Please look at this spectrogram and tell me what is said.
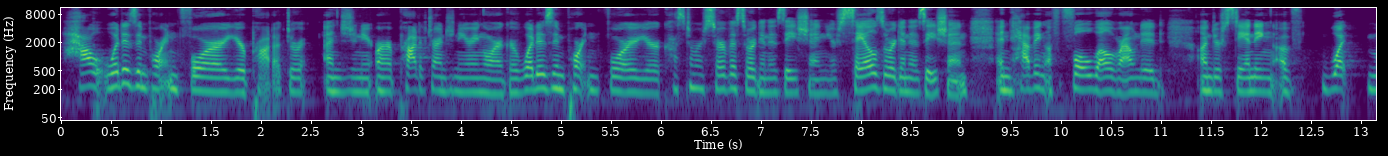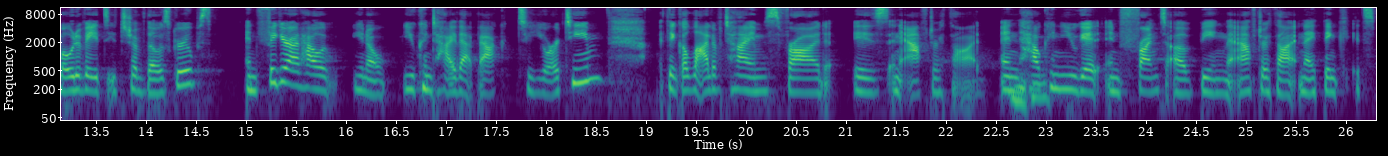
how what is important for your product or engineer or product or engineering org or what is important for your customer service organization your sales organization and having a full well-rounded understanding of what motivates each of those groups and figure out how you know you can tie that back to your team. I think a lot of times fraud is an afterthought and how mm-hmm. can you get in front of being the afterthought? And i think it's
